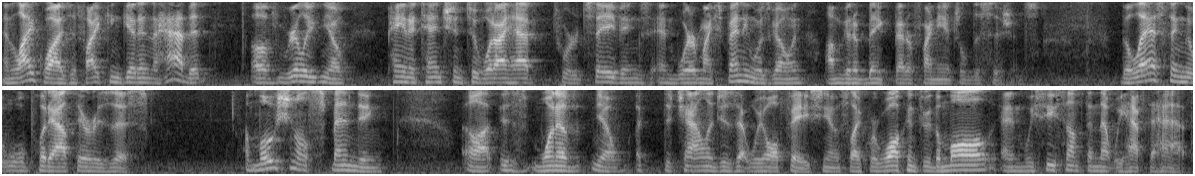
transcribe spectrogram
And likewise, if I can get in the habit of really, you know, paying attention to what I have towards savings and where my spending was going, I'm going to make better financial decisions. The last thing that we'll put out there is this emotional spending. Uh, is one of you know uh, the challenges that we all face. You know, it's like we're walking through the mall and we see something that we have to have.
